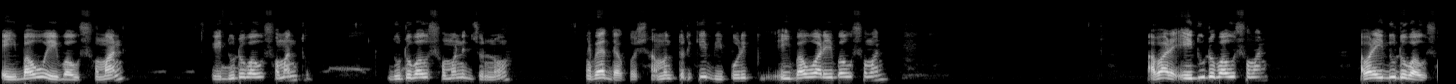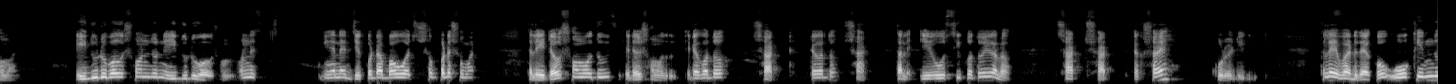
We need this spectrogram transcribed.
এই বাহু এই বাহু সমান। এই দুটো বাহু সমান তো? দুটো বাহু সমানের জন্য এবার দেখো সামান্তরিকে বিপরীত? এই বাহু আর এই বাহু সমান? আবার এই দুটো বাহু সমান? আবার এই দুটো বাহু সমান? এই দুটো বাহু সমান জন্য এই দুটো বাহু সমান। মানে এখানে যে কটা বাহু আছে, সব কটা সমান। তাহলে এটাও সমদ্বিভুজ এটাও সমদ্বিভুজ এটা কত? ষাট। এটা কত? ষাট। তাহলে এ ও সি কত হয়ে গেল? ষাট ষাট, একশো কুড়ি ডিগ্রি। তাহলে এবারে দেখো, ও কেন্দ্র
